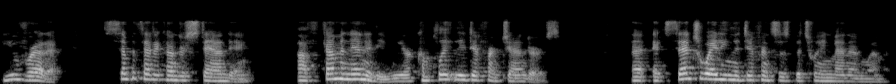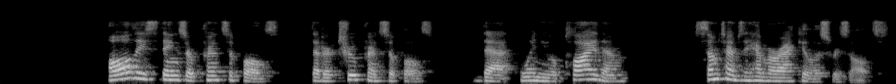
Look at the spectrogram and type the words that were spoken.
you've read it. Sympathetic understanding, uh, femininity. We are completely different genders, uh, accentuating the differences between men and women. All these things are principles that are true principles that when you apply them, sometimes they have miraculous results.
